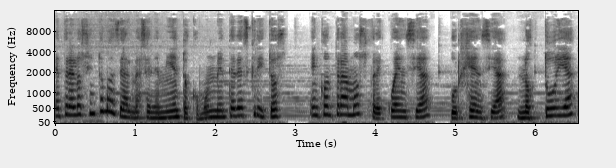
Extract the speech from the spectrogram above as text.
Entre los síntomas de almacenamiento comúnmente descritos encontramos frecuencia, urgencia, nocturia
